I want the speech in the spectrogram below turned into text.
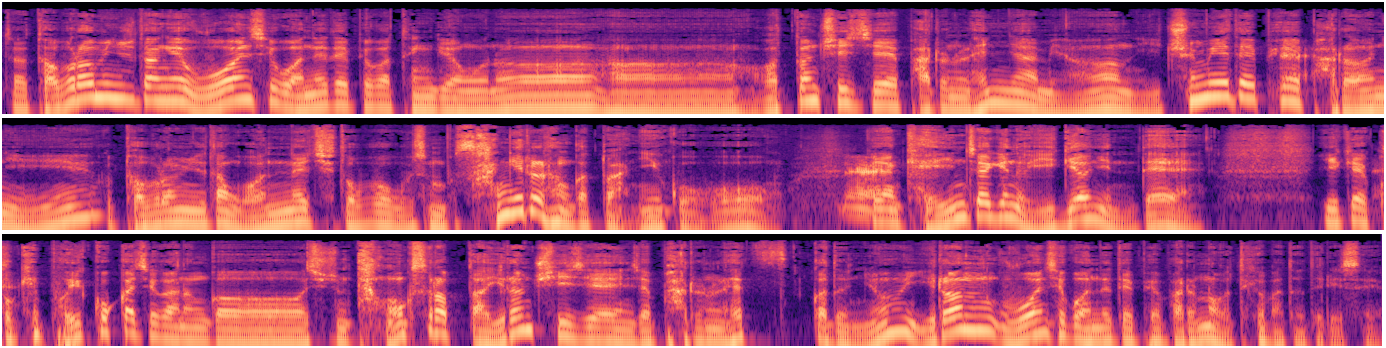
자, 더불어민주당의 우원식 원내대표 같은 경우는 어, 어떤 취지의 발언을 했냐면 이 추미애 대표의 네. 발언이 더불어민주당 원내 지도부 무슨 뭐 상의를 한 것도 아니고 네. 그냥 개인적인 의견인데 이게 국회 보이콧까지 가는 것이 좀 당혹스럽다 이런 취지의 이제 발언을 했거든요. 이런 우원식 원내대표 발언은 어떻게 받아들이세요?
